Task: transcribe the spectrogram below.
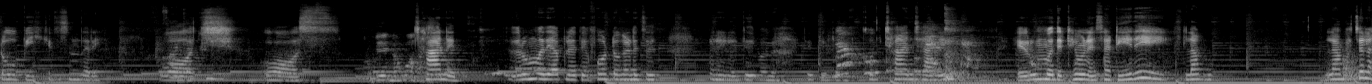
टोपी किती सुंदर आहे. वॉच वॉस छान आहेत. रूममध्ये आपल्या ते फोटो काढायचे राहिले ते बघा तिथे खूप छान छान आहे. हे रूममध्ये ठेवण्यासाठी हे दे लांब. लांब चला.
